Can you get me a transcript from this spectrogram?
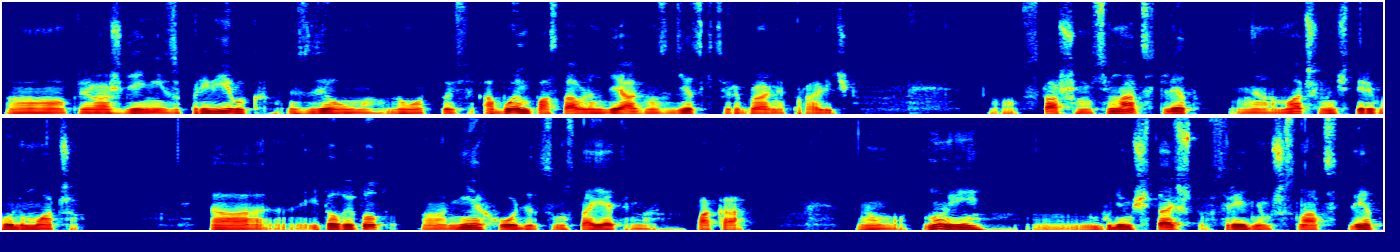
при рождении из-за прививок сделано. Ну, вот, то есть обоим поставлен диагноз детский церебральный паралич. Вот, старшему 17 лет, э, младший на 4 года младше. Э, и тот, и тот не ходят самостоятельно пока. Ну, вот. ну и будем считать, что в среднем 16 лет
